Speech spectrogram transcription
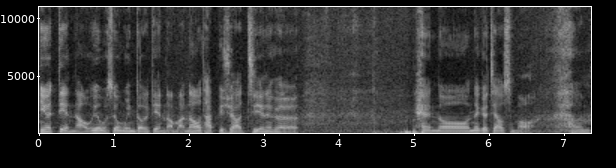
因为电脑，因为我是用 Windows 的电脑嘛，然后它必须要接那个。嘿喽那个叫什么？嗯，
